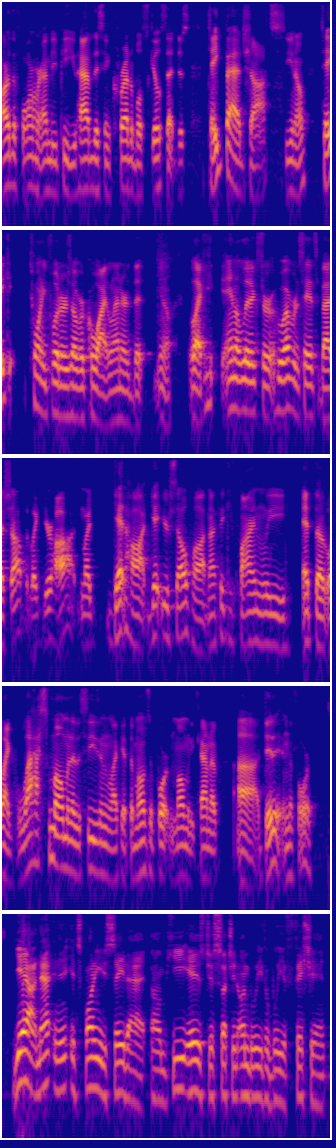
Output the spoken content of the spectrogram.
are the former MVP. You have this incredible skill set. Just take bad shots. You know, take 20 footers over Kawhi Leonard. That you know. Like analytics or whoever to say it's a bad shot, but like you're hot, and like get hot, get yourself hot, and I think he finally at the like last moment of the season, like at the most important moment, he kind of uh, did it in the fourth. Yeah, and that and it's funny you say that. Um, he is just such an unbelievably efficient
